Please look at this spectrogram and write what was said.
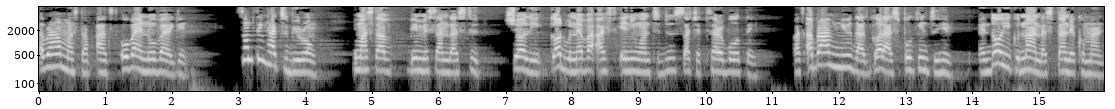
Abraham must have asked over and over again. Something had to be wrong. He must have been misunderstood. Surely God would never ask anyone to do such a terrible thing. But Abraham knew that God had spoken to him, and though he could not understand the command,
